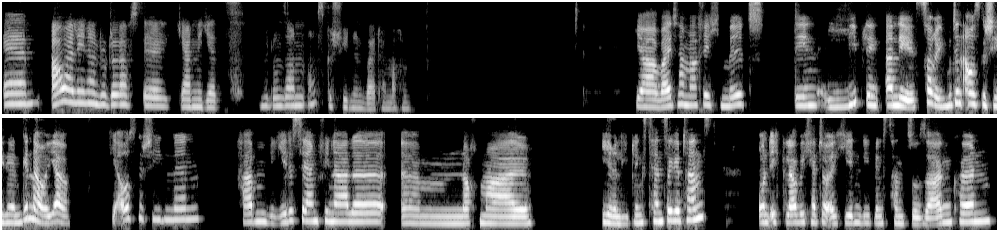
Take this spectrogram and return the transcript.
Ähm, aber Lena, du darfst äh, gerne jetzt mit unseren Ausgeschiedenen weitermachen. Ja, weiter mache ich mit den Liebling, ah nee, sorry, mit den Ausgeschiedenen, genau, ja. Die Ausgeschiedenen haben wie jedes Jahr im Finale ähm, nochmal ihre Lieblingstänze getanzt. Und ich glaube, ich hätte euch jeden Lieblingstanz so sagen können.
